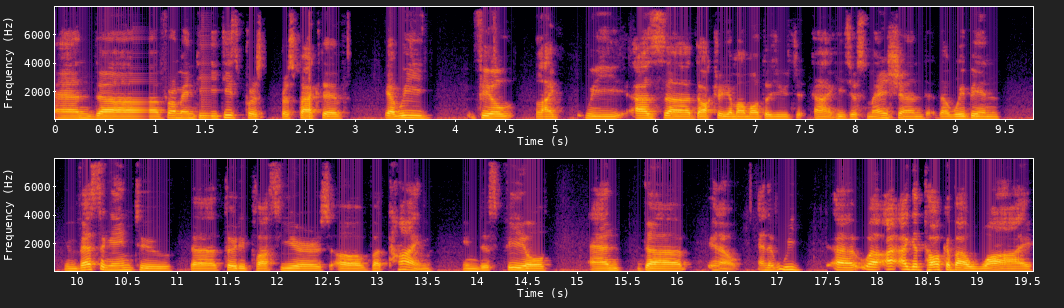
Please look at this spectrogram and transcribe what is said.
And uh, from NTT's pers perspective, yeah, we feel like we, as uh, Dr. Yamamoto, you, uh, he just mentioned, that we've been investing into the 30 plus years of uh, time in this field. And, uh, you know, and we, uh, well, I, I, can talk about why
